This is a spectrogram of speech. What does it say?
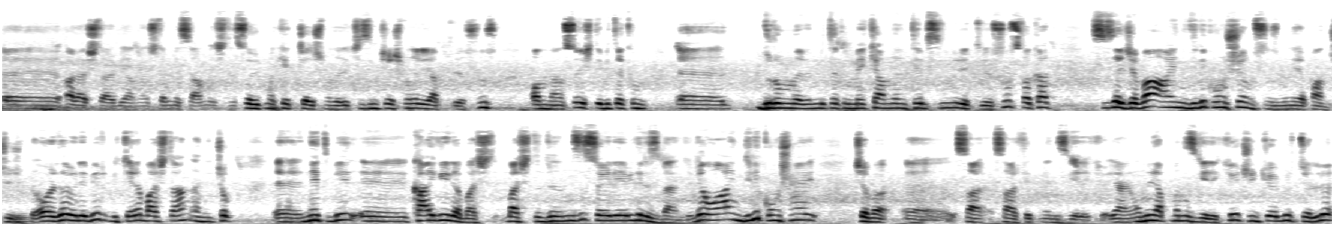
e, araçlar bir yandan. İşte mesela işte soyut maket çalışmaları, çizim çalışmaları yaptırıyorsunuz. Ondan sonra işte bir takım e, durumların, bir takım mekanların temsilini üretiyorsunuz. Fakat siz acaba aynı dili konuşuyor musunuz bunu yapan çocukla? Orada öyle bir bir kere baştan hani çok e, net bir e, kaygıyla baş, başladığımızı söyleyebiliriz bence. Ve o aynı dili konuşmaya çaba e, sar, sarf etmeniz gerekiyor. Yani onu yapmanız gerekiyor. Çünkü öbür türlü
